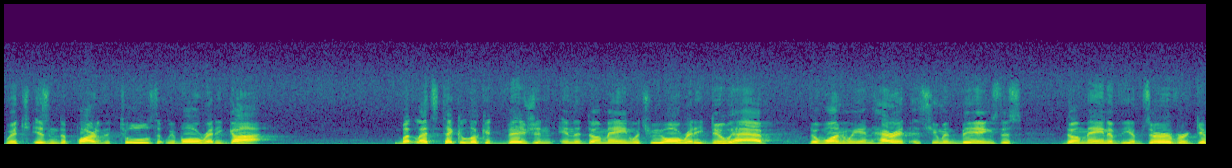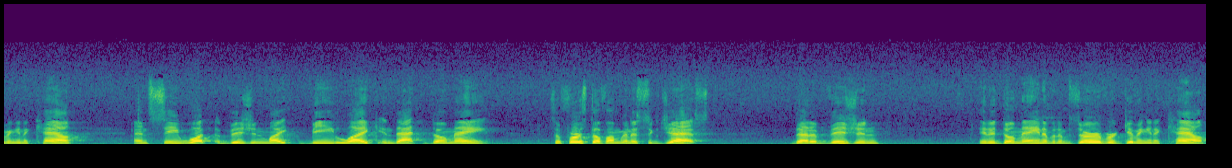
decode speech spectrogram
which isn't a part of the tools that we've already got. But let's take a look at vision in the domain which we already do have, the one we inherit as human beings, this domain of the observer giving an account and see what a vision might be like in that domain. So, first off, I'm going to suggest that a vision in a domain of an observer giving an account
